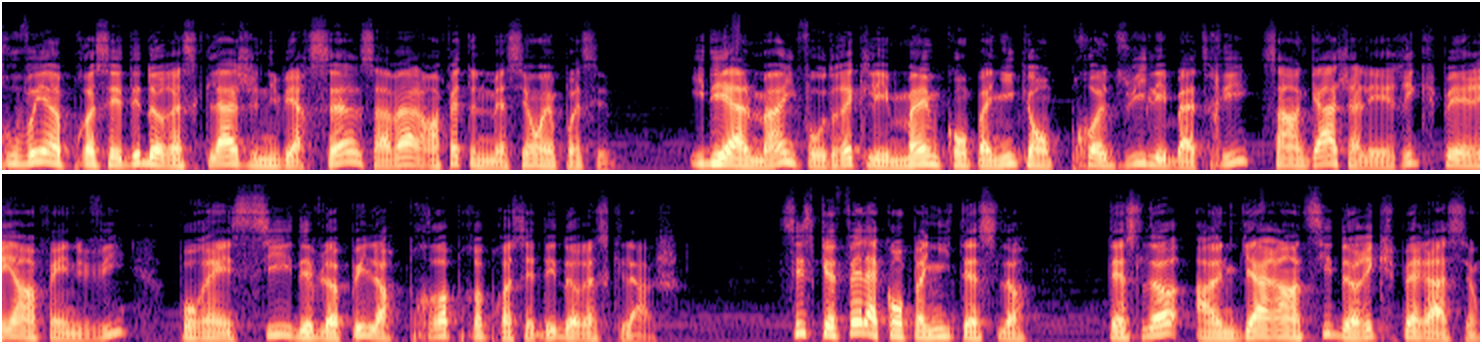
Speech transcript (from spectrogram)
Trouver un procédé de recyclage universel s'avère en fait une mission impossible. Idéalement, il faudrait que les mêmes compagnies qui ont produit les batteries s'engagent à les récupérer en fin de vie pour ainsi développer leur propre procédé de recyclage. C'est ce que fait la compagnie Tesla. Tesla a une garantie de récupération.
